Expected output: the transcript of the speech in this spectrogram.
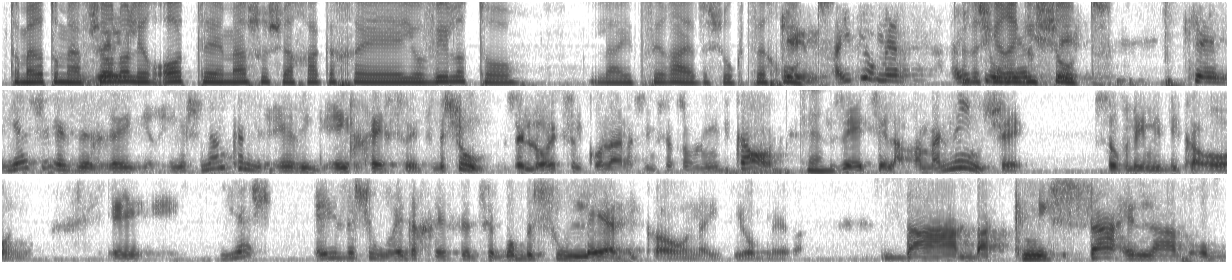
זאת אומרת, הוא מאפשר ו... לו לראות uh, משהו שאחר כך uh, יוביל אותו ליצירה, איזשהו קצה חוט. כן, הייתי אומר... איזושהי אומר רגישות. ש... כן, יש איזה, ישנם כנראה רגעי חסד, ושוב, זה לא אצל כל האנשים שסובלים מדיכאון, כן. זה אצל האמנים שסובלים מדיכאון. אה, יש איזשהו רגע חסד שבו בשולי הדיכאון, הייתי אומר. בכניסה אליו, או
